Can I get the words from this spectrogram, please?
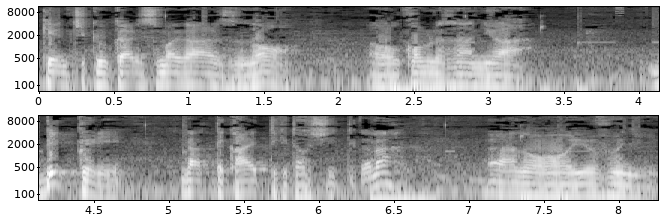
建築カリスマガールズの小室さんにはビッグになって帰ってきてほしいっていうかな。あのーいうふうに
